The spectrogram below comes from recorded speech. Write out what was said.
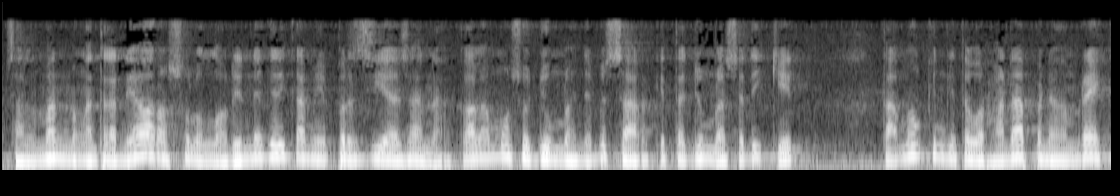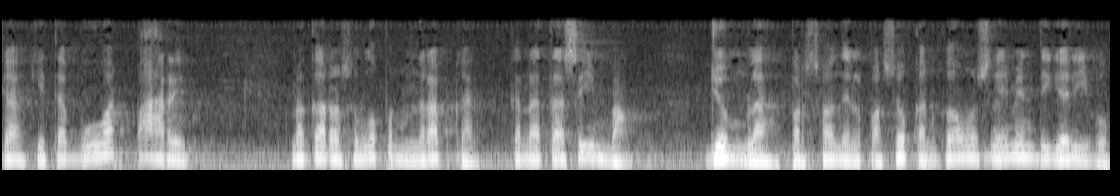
Salman mengatakan, "Ya Rasulullah, di negeri kami Persia sana, kalau musuh jumlahnya besar, kita jumlah sedikit, tak mungkin kita berhadapan dengan mereka, kita buat parit." Maka Rasulullah pun menerapkan karena tak seimbang jumlah personil pasukan kaum muslimin 3000.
